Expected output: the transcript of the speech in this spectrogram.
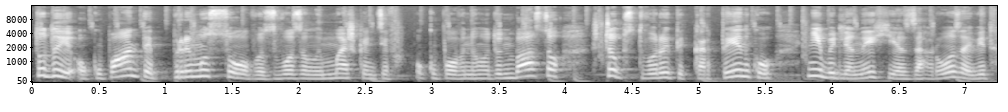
Туди окупанти примусово звозили мешканців окупованого Донбасу, щоб створити картинку, ніби для них є загроза від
